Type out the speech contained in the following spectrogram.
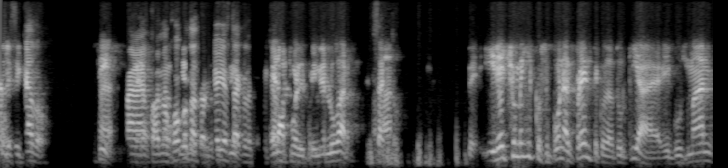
calificado. Sí, para cuando jugó contra Turquía ya está clasificado. Era por el primer lugar. Exacto. Y de hecho México se pone al frente contra Turquía. Eh, Guzmán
